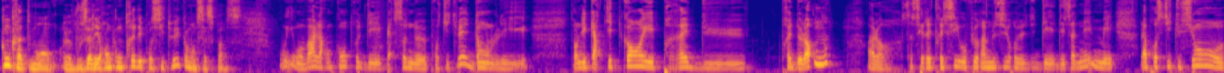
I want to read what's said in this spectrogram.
concrètement, euh, vous allez rencontrer des prostituées, comment ça se passe? Oui, on va à la rencontre des personnes prostituées dans les, dans les quartiers de Caen et près, du, près de l'Orne. Alors, ça s'est rétréci au fur et à mesure euh, des, années, mais la prostitution euh,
